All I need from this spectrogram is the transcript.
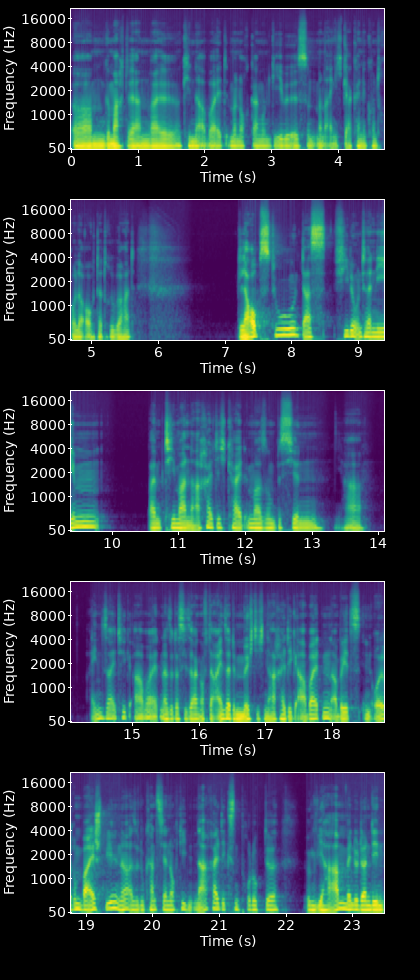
ähm, gemacht werden, weil Kinderarbeit immer noch gang und gäbe ist und man eigentlich gar keine Kontrolle auch darüber hat. Glaubst du, dass viele Unternehmen beim Thema Nachhaltigkeit immer so ein bisschen, ja, einseitig arbeiten? Also, dass Sie sagen, auf der einen Seite möchte ich nachhaltig arbeiten, aber jetzt in eurem Beispiel, ne, also du kannst ja noch die nachhaltigsten Produkte irgendwie haben, wenn du dann den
